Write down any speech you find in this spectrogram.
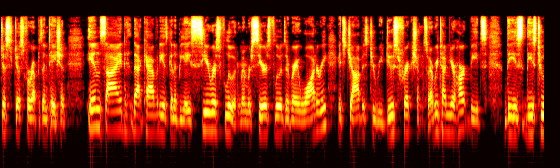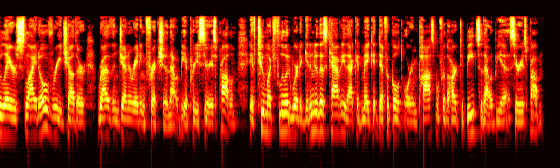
just, just for representation. Inside that cavity is going to be a serous fluid. Remember, serous fluids are very watery. Its job is to reduce friction. So every time your heart beats, these, these two layers slide over each other rather than generating friction, and that would be a pretty serious problem. If too much fluid were to get into this cavity, that could make it difficult or impossible for the heart to to beat, so that would be a serious problem.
